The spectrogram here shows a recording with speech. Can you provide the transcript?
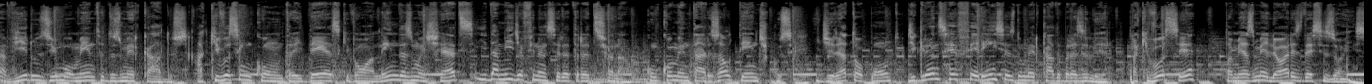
coronavírus e o momento dos mercados. Aqui você encontra ideias que vão além das manchetes e da mídia financeira tradicional, com comentários autênticos e direto ao ponto de grandes referências do mercado brasileiro, para que você tome as melhores decisões.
